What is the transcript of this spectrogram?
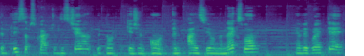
then please subscribe to this channel with notification on. And i'll see you on the next one. Have a great day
